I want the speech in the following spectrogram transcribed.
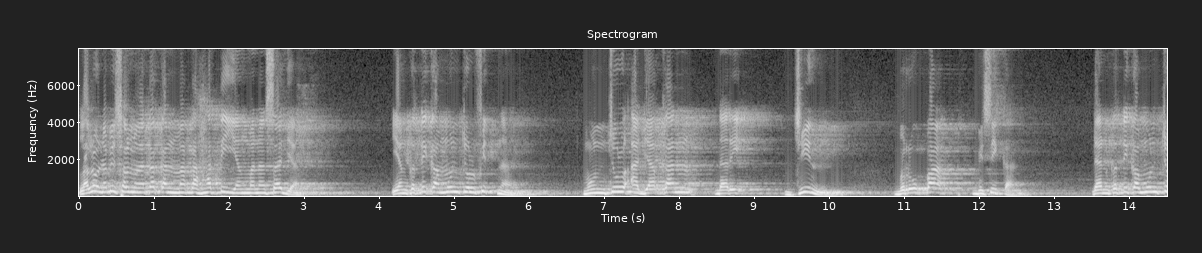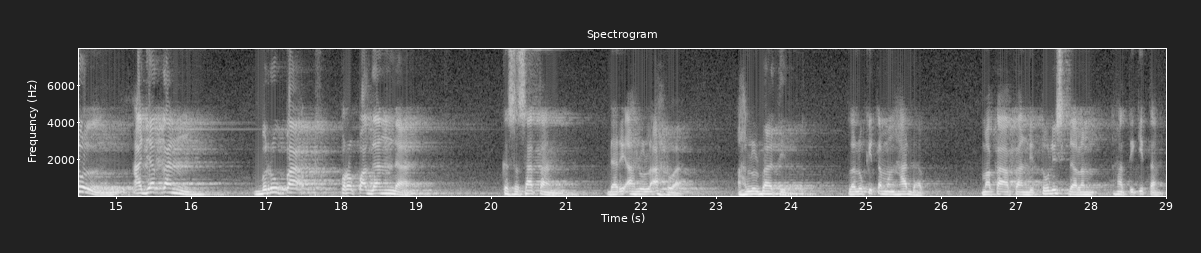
Lalu Nabi SAW mengatakan maka hati yang mana saja yang ketika muncul fitnah, muncul ajakan dari jin berupa bisikan. Dan ketika muncul ajakan berupa propaganda kesesatan dari ahlul ahwa ahlul batin lalu kita menghadap maka akan ditulis dalam hati kita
